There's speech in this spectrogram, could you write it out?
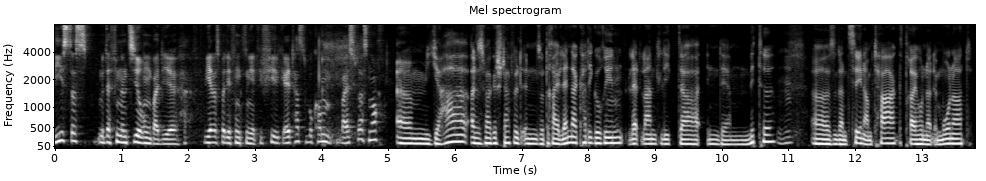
wie ist das mit der Finanzierung bei dir? Wie hat das bei dir funktioniert? Wie viel Geld hast du bekommen? Weißt du das noch? Ähm, ja, also es war gestaffelt in so drei Länderkategorien. Lettland liegt da in der Mitte, äh, sind dann 10 am Tag, 300 im Monat.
